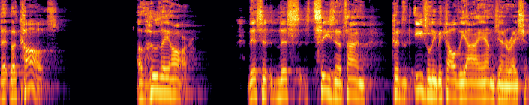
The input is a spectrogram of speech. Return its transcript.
that because of who they are, this, this season of time could easily be called the I am generation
